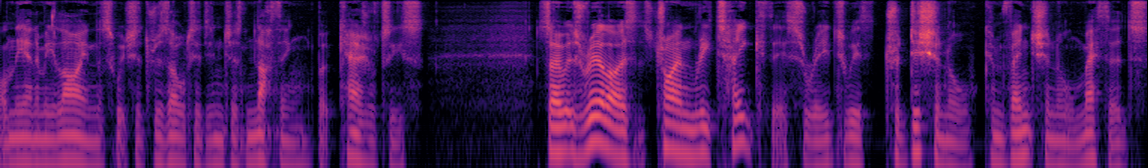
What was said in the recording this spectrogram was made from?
on the enemy lines, which had resulted in just nothing but casualties. So it was realised that to try and retake this ridge with traditional, conventional methods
